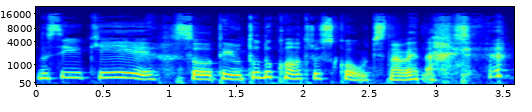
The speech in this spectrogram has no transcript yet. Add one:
não sei o que. Sou, tenho tudo contra os coaches, na verdade.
